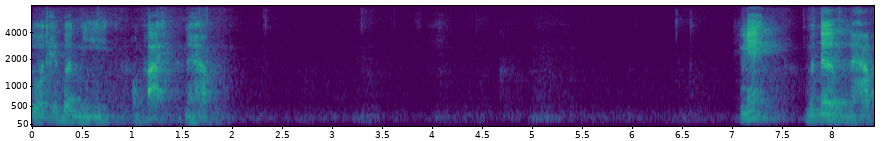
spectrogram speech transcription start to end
ตัว table นี้ลงไปนะครับทีนี้เหมือนเดิมนะครับ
